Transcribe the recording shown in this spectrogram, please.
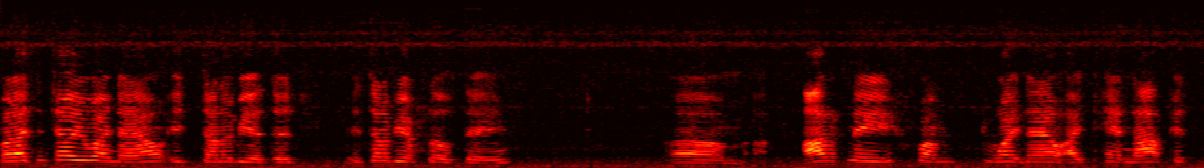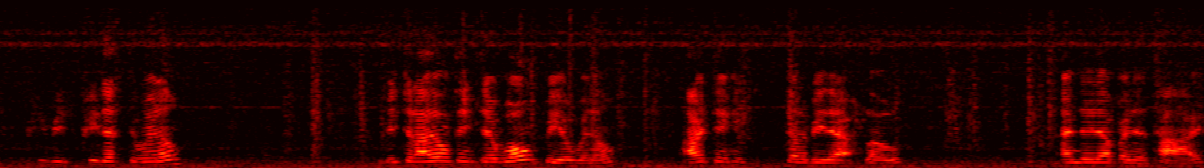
but I can tell you right now, it's gonna be a it's gonna be a close game. Um, honestly, from right now, I cannot pick Pete as the winner because I don't think there won't be a winner. I think to be that flow. Ended up in a tie.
